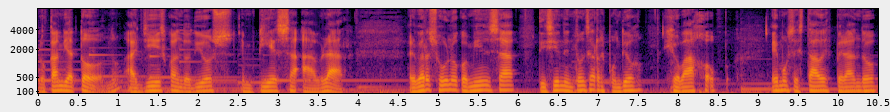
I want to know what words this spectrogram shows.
lo cambia todo. ¿no? Allí es cuando Dios empieza a hablar el verso 1 comienza diciendo, entonces respondió Jehová Job, hemos estado esperando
